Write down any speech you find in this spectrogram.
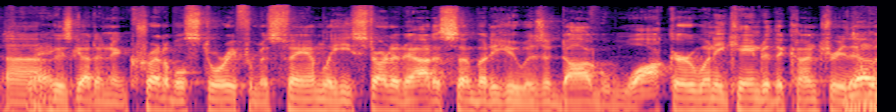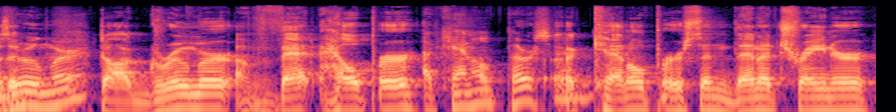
uh, who's got an incredible story from his family. He started out as somebody who was a dog walker when he came to the country. Then Dog was a groomer. dog groomer, a vet helper, A kennel person. a kennel person, then a trainer,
